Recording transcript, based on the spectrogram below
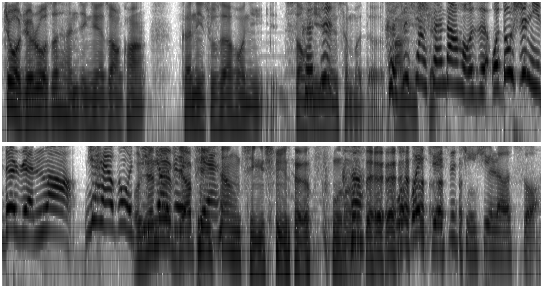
就我觉得，如果是很紧急的状况，可能你出车祸，你送医院什么的。可是，可是像三大猴子，我都是你的人了，你还要跟我计较这个钱？我觉得比较偏向情绪勒索。对，我我也觉得是情绪勒索，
